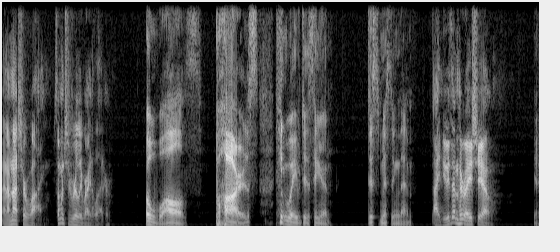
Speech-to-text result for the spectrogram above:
And I'm not sure why. Someone should really write a letter. Oh, walls. Bars. He waved his hand, dismissing them. I knew them, Horatio. Yeah.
